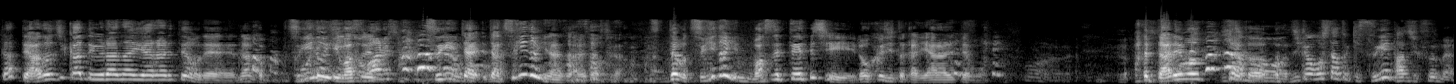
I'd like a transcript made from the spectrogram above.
だってあの時間で占いやられてもねなんか次の日忘れ次じゃあじゃあ次の日なんですよあれ確か。でも次の日忘れてるし6時とかにやられても。誰もなん時間押した時すげえ短縮するんだよ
